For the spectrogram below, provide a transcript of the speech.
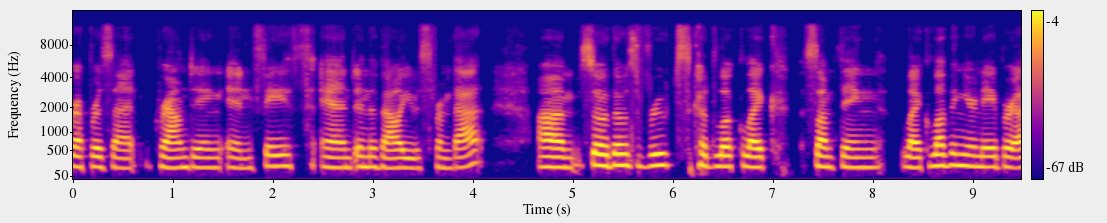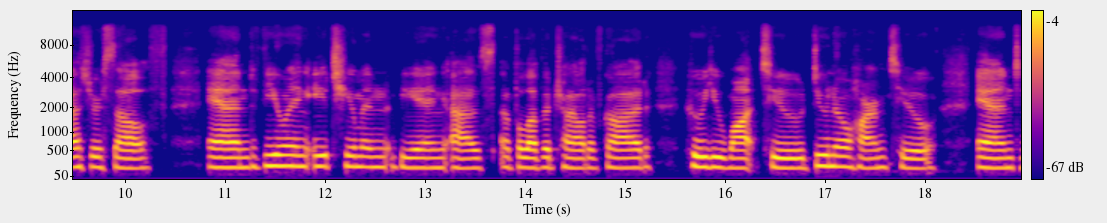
represent grounding in faith and in the values from that. Um, so those roots could look like something like loving your neighbor as yourself and viewing each human being as a beloved child of God who you want to do no harm to and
